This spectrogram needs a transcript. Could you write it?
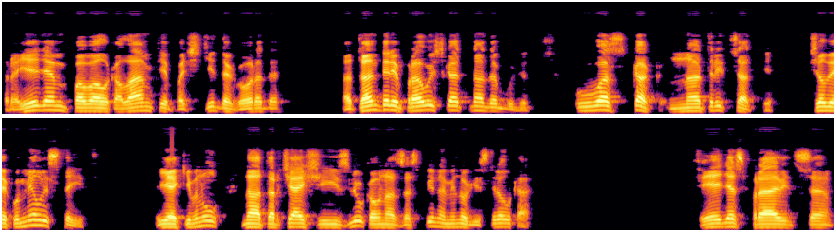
Проедем по Волколамке почти до города, а там переправу искать надо будет. У вас как на тридцатке? Человек умелый стоит? Я кивнул на торчащие из люка у нас за спинами ноги стрелка. Федя справится,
